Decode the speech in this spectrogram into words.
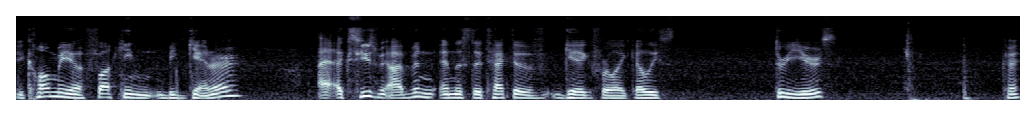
You call me a fucking beginner? I, excuse me, I've been in this detective gig for like at least three years. Okay.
